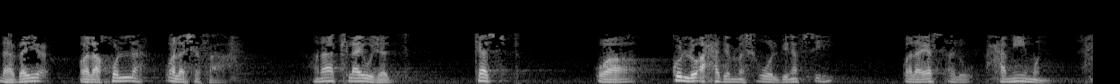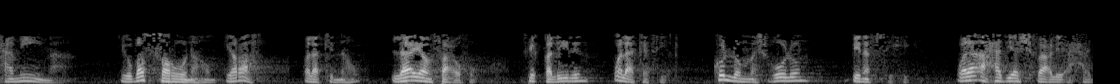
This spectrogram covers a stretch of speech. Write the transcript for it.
لا بيع ولا خلة ولا شفاعة. هناك لا يوجد كسب وكل أحد مشغول بنفسه ولا يسأل حميم حميما. يبصرونهم يراه ولكنه لا ينفعه في قليل ولا كثير. كل مشغول بنفسه ولا أحد يشفع لأحد.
